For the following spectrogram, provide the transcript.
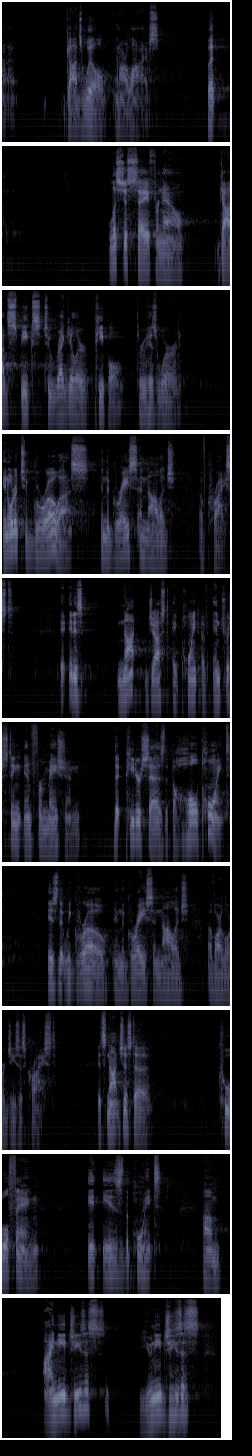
uh, God's will in our lives. But let's just say for now, God speaks to regular people through His Word in order to grow us in the grace and knowledge of Christ. It, is not just a point of interesting information that Peter says that the whole point is that we grow in the grace and knowledge of our Lord Jesus Christ. It's not just a cool thing, it is the point. Um, I need Jesus. You need Jesus.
